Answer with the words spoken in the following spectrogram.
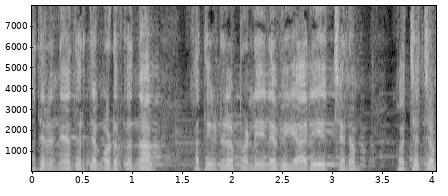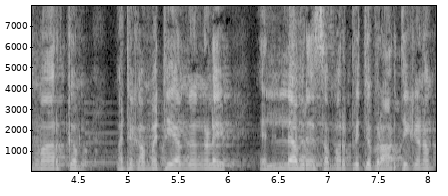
അതിന് നേതൃത്വം കൊടുക്കുന്ന കത്തീഡ്രൽ പള്ളിയിലെ വികാരി അച്ഛനും കൊച്ചച്ചന്മാർക്കും മറ്റ് കമ്മിറ്റി അംഗങ്ങളെയും എല്ലാവരെയും സമർപ്പിച്ച് പ്രാർത്ഥിക്കണം.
